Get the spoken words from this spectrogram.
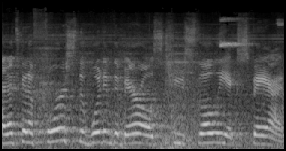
and it's going to force the wood of the barrels to slowly expand.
